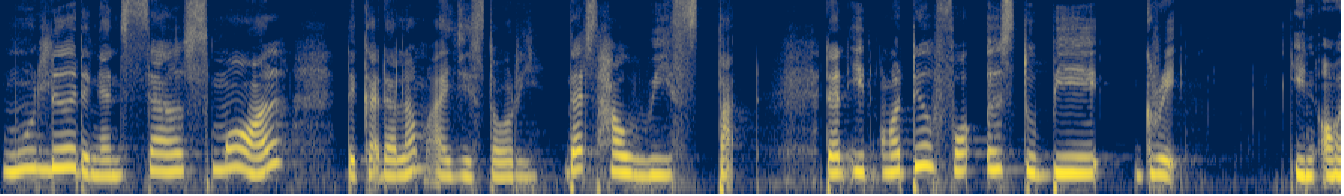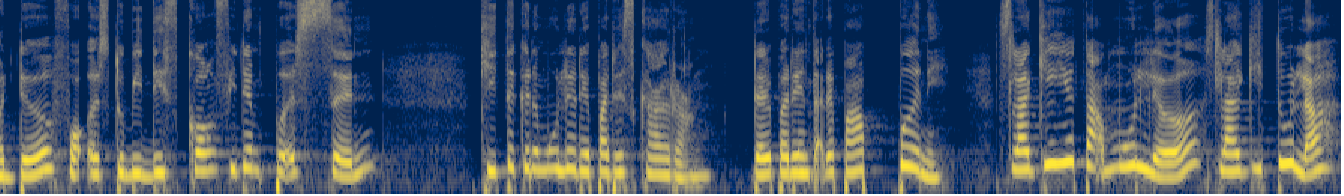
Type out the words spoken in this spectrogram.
Mula dengan sell small dekat dalam IG story. That's how we start. Dan in order for us to be great, in order for us to be this confident person, kita kena mula daripada sekarang. Daripada yang tak ada apa-apa ni. Selagi you tak mula, selagi itulah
